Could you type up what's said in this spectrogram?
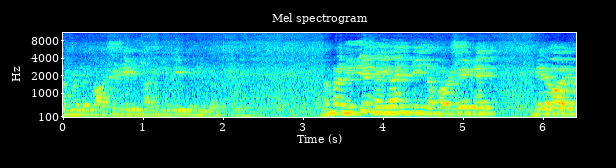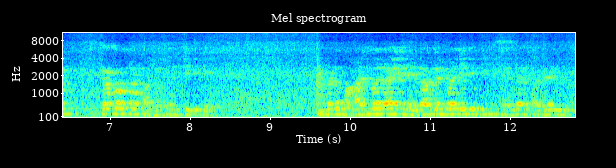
നമ്മുടെ ഭാഷയുടെയും സാഹിത്യത്തെയും പഠനം. നമ്മൾ നിത്യം കൈകാര്യം ചെയ്യുന്ന ഭാഷയുടെ നിലവാരം ഇത്രമാത്രം അധപ്പതിച്ചിരിക്കെ നമ്മുടെ മഹാന്മാരായ നേതാക്കന്മാരെ പറ്റി എന്താ പറയുന്നത്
